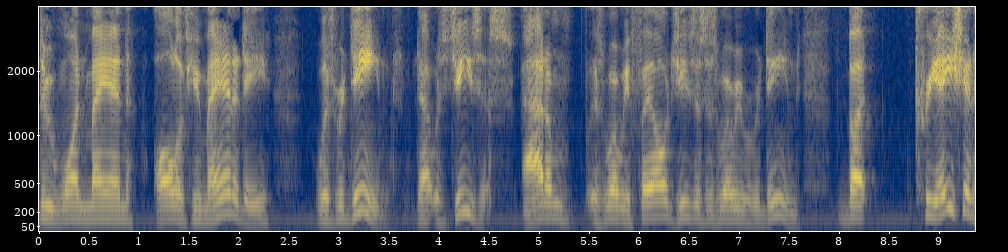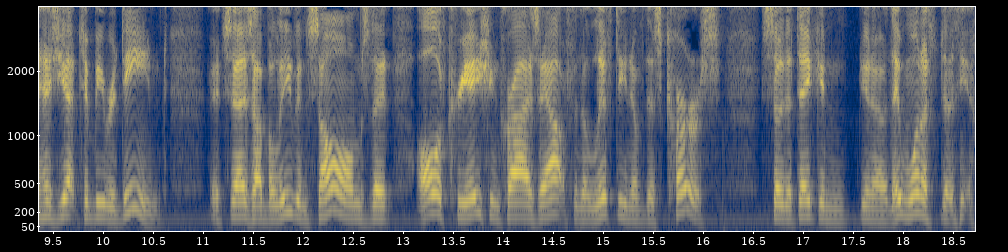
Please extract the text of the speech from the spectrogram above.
Through one man, all of humanity was redeemed. That was Jesus. Adam is where we fell. Jesus is where we were redeemed. But creation has yet to be redeemed. It says, I believe in Psalms, that all of creation cries out for the lifting of this curse so that they can, you know, they want us to,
